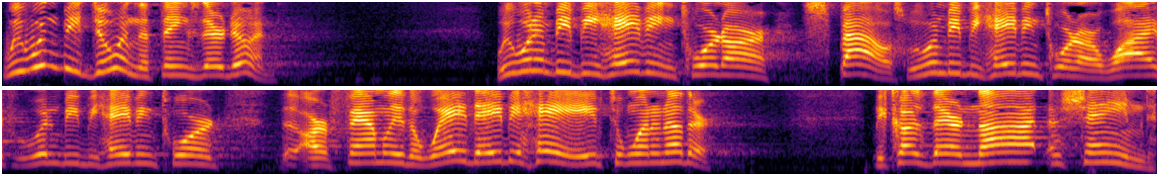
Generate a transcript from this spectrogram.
we wouldn't be doing the things they're doing. We wouldn't be behaving toward our spouse. We wouldn't be behaving toward our wife. We wouldn't be behaving toward our family the way they behave to one another because they're not ashamed.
